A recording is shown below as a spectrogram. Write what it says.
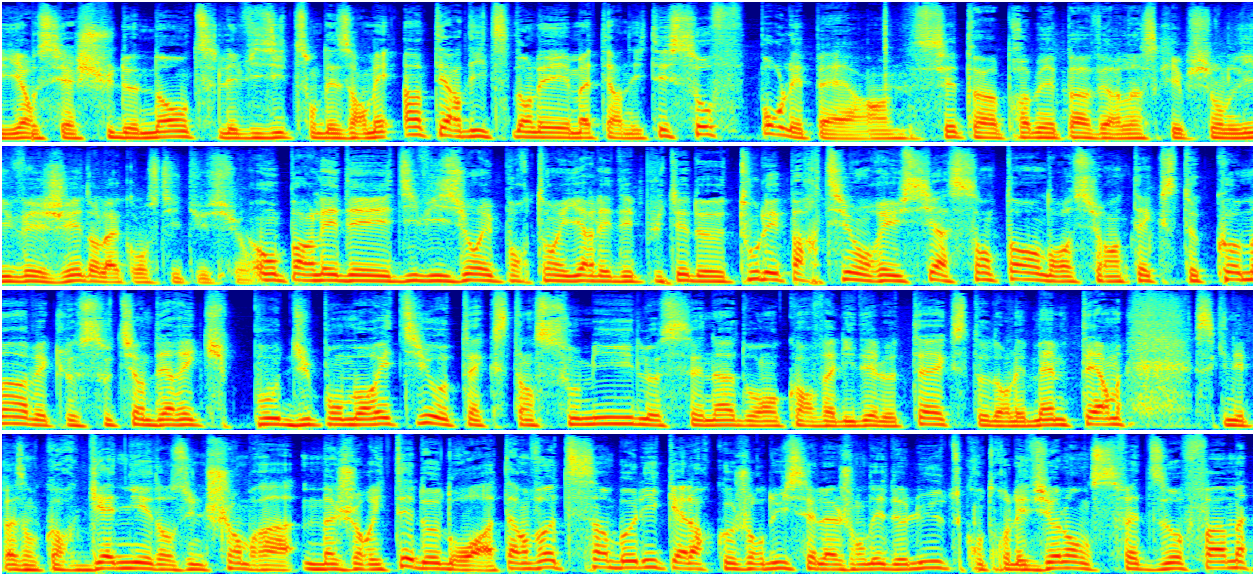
hier au CHU de Nantes. Les visites sont désormais interdites dans les maternités, sauf pour les pères. C'est un premier pas vers l'inscription de l'IVG dans la Constitution. On parlait des divisions et pourtant hier les députés de tous les partis ont réussi à s'entendre sur un texte commun avec le soutien d'Éric Dupont-Moretti au texte insoumis. Le Sénat doit encore valider le texte dans les mêmes termes, ce qui n'est pas encore gagné dans une chambre à majorité de droite. Un vote symbolique alors qu'aujourd'hui c'est la journée de lutte contre les violences faites aux femmes.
